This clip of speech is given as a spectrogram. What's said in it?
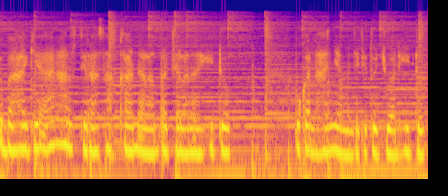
Kebahagiaan harus dirasakan dalam perjalanan hidup, bukan hanya menjadi tujuan hidup.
